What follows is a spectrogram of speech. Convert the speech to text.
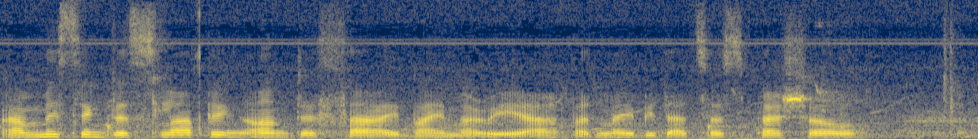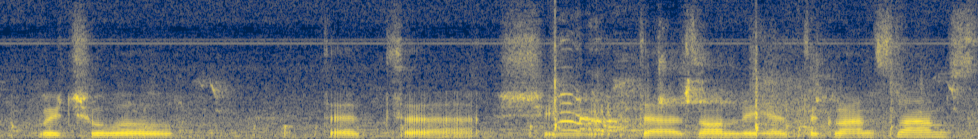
I'm missing the slapping on the thigh by Maria, but maybe that's a special ritual that uh, she does only at the Grand Slams.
